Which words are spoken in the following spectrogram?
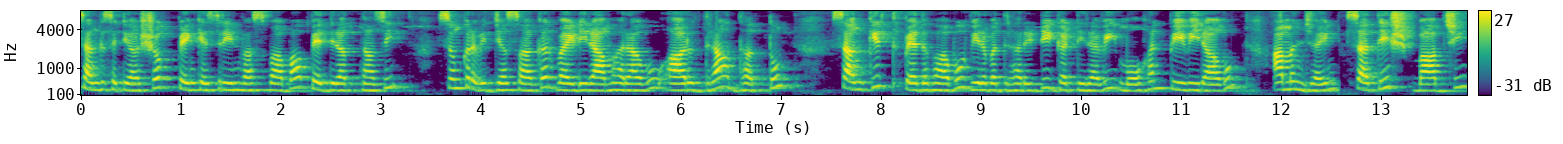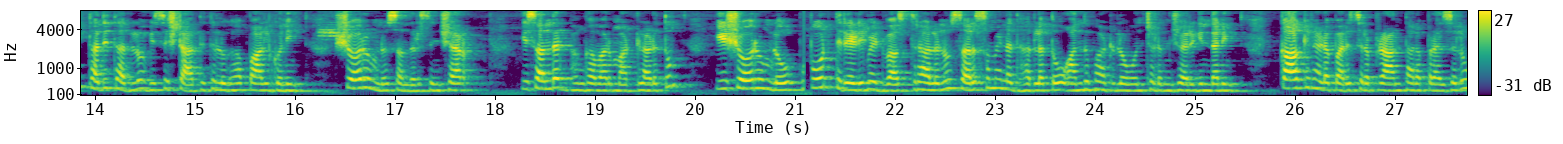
Sangasetti Ashok Penke Srinivas Baba Peddi Ratnaji Shankara Vidyasagar Y D Ramarao Arudra Dattu Sankeerth Pedababu Veerabhadrareddy Gatti Ravi Mohan P V Rao Aman Jain Satish Babji తదితరులు విశిష్ట అతిథులుగా పాల్గొని షోరూంను సందర్శించారు. ఈ సందర్భంగా వారు మాట్లాడుతూ ఈ షోరూంలో పూర్తి రెడీమేడ్ వస్త్రాలను సరసమైన ధరలతో అందుబాటులో ఉంచడం జరిగిందని కాకినాడ పరిసర ప్రాంతాల ప్రజలు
